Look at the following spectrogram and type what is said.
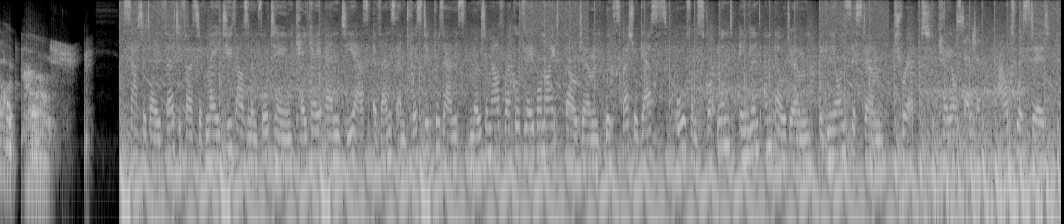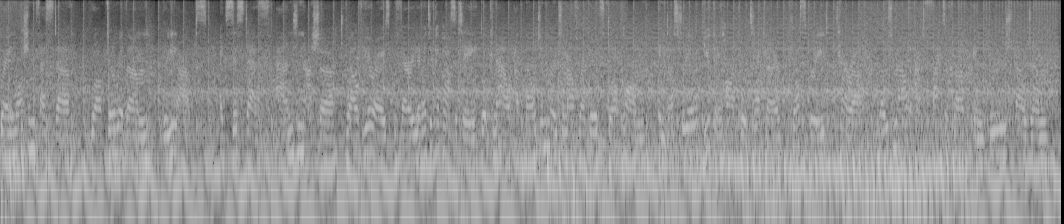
Podcast. Saturday, 31st of May 2014, KKNTS Events and Twisted presents Motormouth Records Label Night, Belgium, with special guests all from Scotland, England, and Belgium. Ignion System, Tripped, Chaos Engine, Al Twisted, Brainwash and Festa, Rob Rhythm, Relapse, Exist Death, and Nasher. 12 euros, very limited capacity. Book now at BelgiumMotormouthRecords.com. Industrial, UK hardcore techno, crossbreed, terror. Motormouth at Factor Club in Bruges, Belgium.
